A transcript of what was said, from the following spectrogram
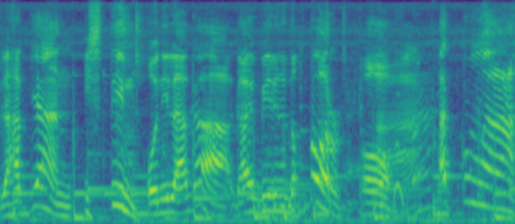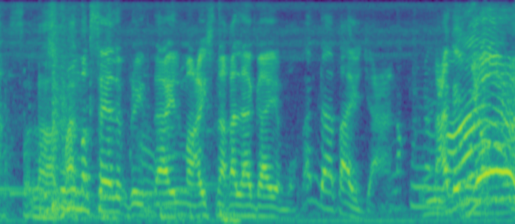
lahat yan, steam o nilaga, gaya bilin ng doktor. Oh. At kung ah, gusto mo mag-celebrate dahil maayos na kalagayan mo, handa tayo dyan. Agad yun!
